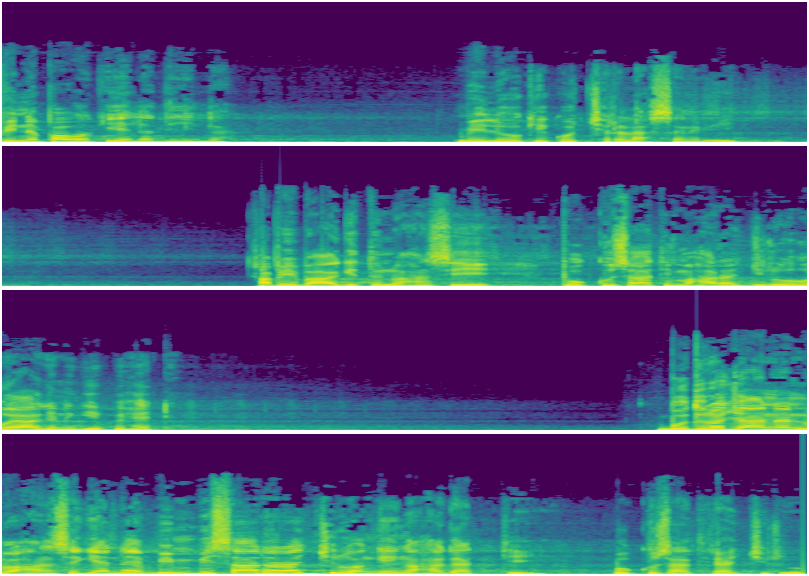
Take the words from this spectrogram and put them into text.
පින පව කියල දීල මේ ලෝකෙ කොච්චර ලස්සන වෙයි. අපි භාගිතුන් වහන්සේ පොක්කු සාති මහරජ්ජුරු හොයාගෙන ගිප හැටි. බුදුරජාණන් වහන්සේ ගැන බිම්බිසාර රජ්ජුරුවන්ගෙන් අහගත්තී පොක්කු සති රජ්ජුරු.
